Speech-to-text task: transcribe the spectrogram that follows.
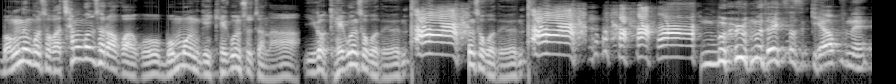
먹는 군소가 참군소라고 하고 못 먹는 게 개군소잖아. 이거 개군소거든. 아! 군 소거든. 아 물 묻어 있어서 개 아프네.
